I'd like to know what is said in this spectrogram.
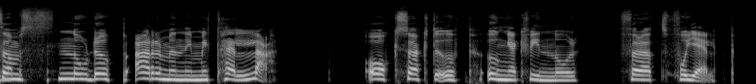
som snodde upp armen i Mitella och sökte upp unga kvinnor för att få hjälp.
